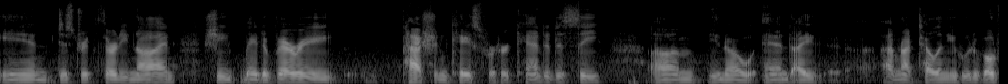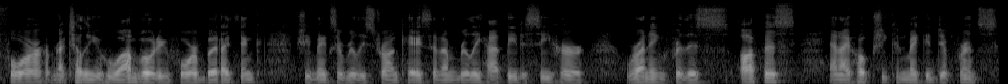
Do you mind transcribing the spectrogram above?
in District 39. She made a very passion case for her candidacy. Um, you know, and I, I'm not telling you who to vote for. I'm not telling you who I'm voting for, but I think she makes a really strong case, and I'm really happy to see her running for this office. And I hope she can make a difference,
